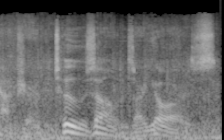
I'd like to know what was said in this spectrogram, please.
captured. Two zones are yours.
